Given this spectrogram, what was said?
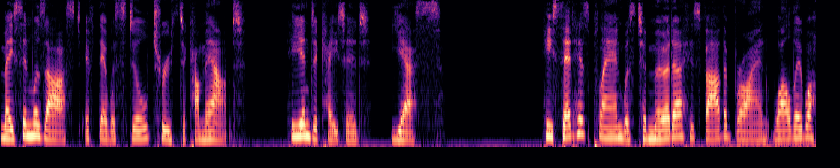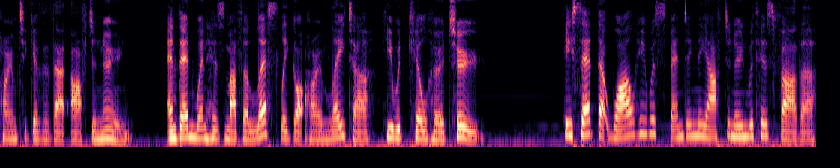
Mason was asked if there was still truth to come out. He indicated yes. He said his plan was to murder his father Brian while they were home together that afternoon, and then when his mother Leslie got home later, he would kill her too. He said that while he was spending the afternoon with his father,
